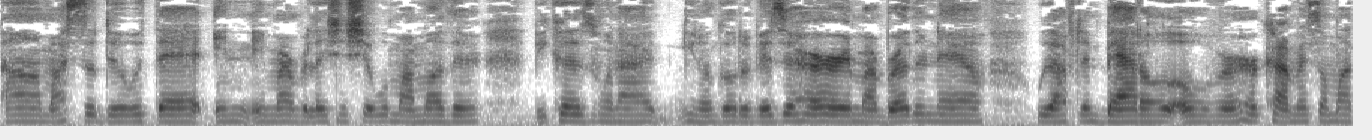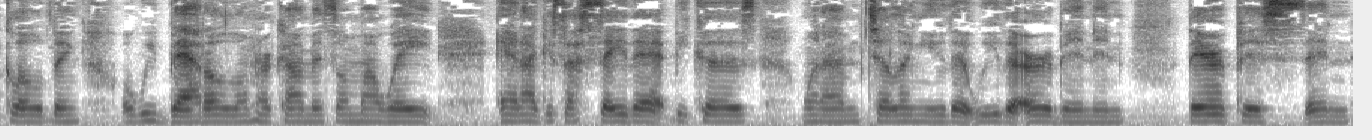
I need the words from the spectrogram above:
Um, I still deal with that in, in my relationship with my mother because when I, you know, go to visit her and my brother now, we often battle over her comments on my clothing or we battle on her comments on my weight. And I guess I say that because when I'm telling you that we the urban and therapists and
